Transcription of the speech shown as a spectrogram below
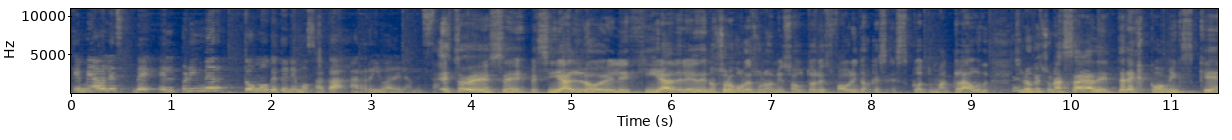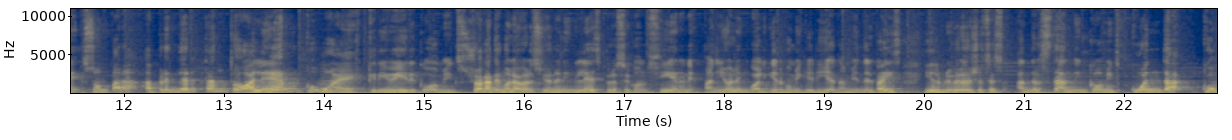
que me hables del primer tomo que tenemos acá arriba de la mesa. Esto es eh, especial, lo elegí adrede, no solo porque es uno de mis autores favoritos, que es Scott McCloud, sino que es una saga de tres cómics que son para aprender tanto a leer como a escribir cómics. Yo acá tengo la versión en inglés, pero se consiguen en español en cualquier comiquería también del país. Y el primero de ellos es Understanding Comics. Cuenta cómo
